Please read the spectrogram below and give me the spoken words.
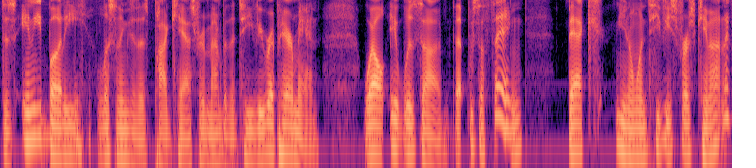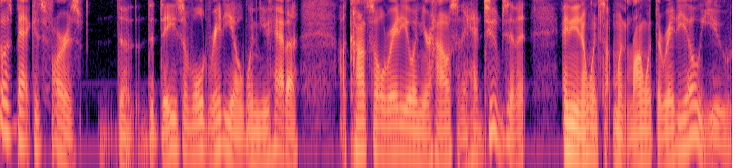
Does anybody listening to this podcast remember the TV repairman? Well, it was uh, that was a thing back, you know, when TVs first came out, and it goes back as far as the the days of old radio when you had a, a console radio in your house and it had tubes in it. And you know, when something went wrong with the radio, you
